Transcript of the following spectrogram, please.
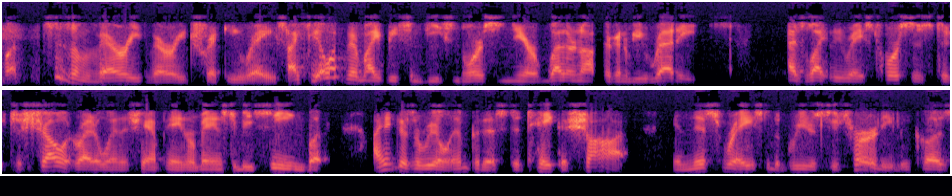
But this is a very, very tricky race. I feel like there might be some decent horses here. Whether or not they're going to be ready as lightly raced horses to, to show it right away in the Champagne remains to be seen. But I think there's a real impetus to take a shot in this race of the Breeders' Futurity because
